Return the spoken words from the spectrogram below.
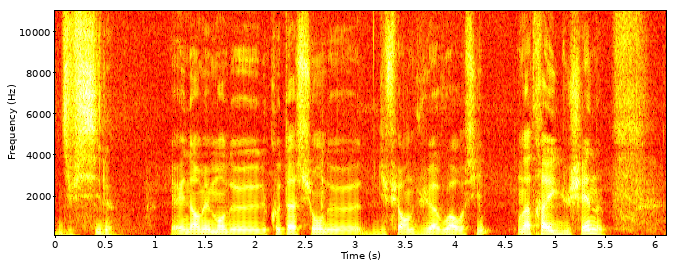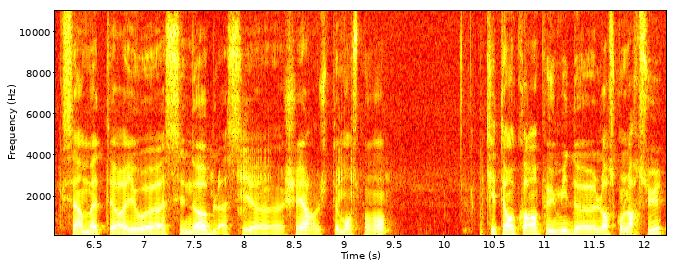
difficile. Il y a énormément de, cotations, de, différentes vues à voir aussi. On a travaillé avec du chêne, c'est un matériau assez noble, assez cher justement en ce moment qui était encore un peu humide euh, lorsqu'on l'a reçu.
